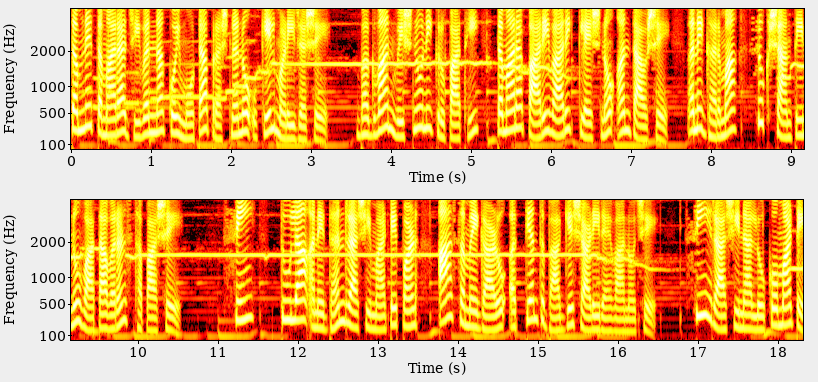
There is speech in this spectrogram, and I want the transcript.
તમને તમારા જીવનના કોઈ મોટા પ્રશ્નનો ઉકેલ મળી જશે. ભગવાન વિષ્ણુની કૃપાથી તમારા પારિવારિક ક્લેશનો અંત આવશે અને ઘરમાં સુખ શાંતિનું વાતાવરણ સ્થપાશે. સિંહ, તુલા અને ધન રાશિ માટે પણ આ સમયગાળો અત્યંત ભાગ્યશાળી રહેવાનો છે. સિંહ રાશિના લોકો માટે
